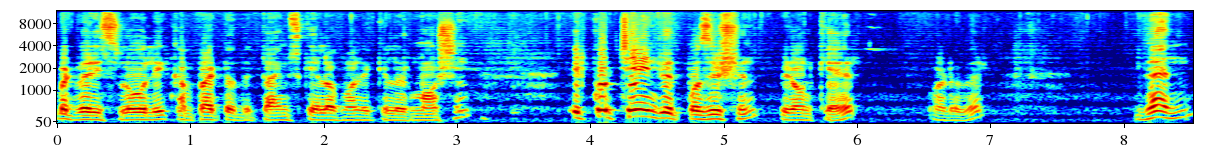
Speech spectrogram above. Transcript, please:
but very slowly compared to the time scale of molecular motion. It could change with position we do not care whatever. Then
